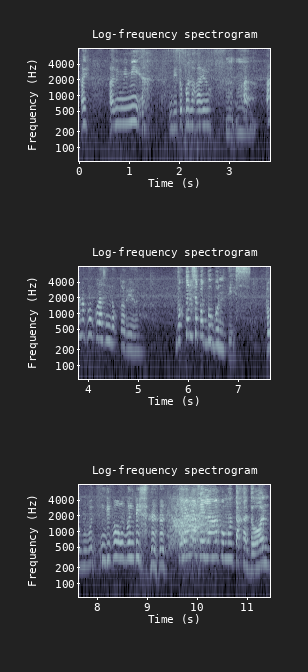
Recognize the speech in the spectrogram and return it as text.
Ay, Aling Mimi, dito pala kayo. A- ano pong klaseng doktor yun? Doktor sa pagbubuntis. Pag hindi po ako buntis. Kaya nga kailangan pumunta ka doon.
